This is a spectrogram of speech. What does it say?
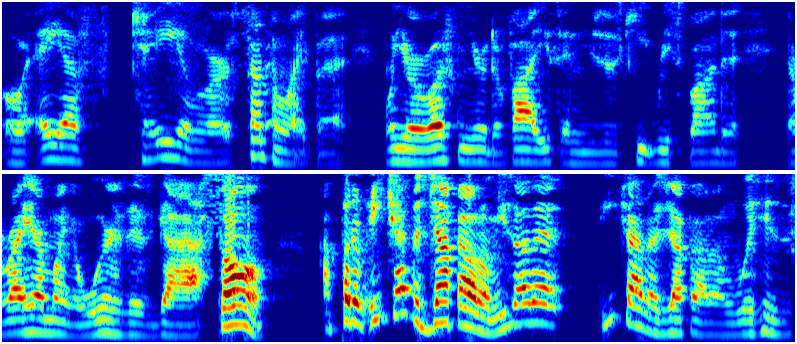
or AFK or something like that. When you're away from your device and you just keep responding. And right here, I'm like, where's this guy? I saw him. I put him. He tried to jump out on me. You saw that? He tried to jump out on me with his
